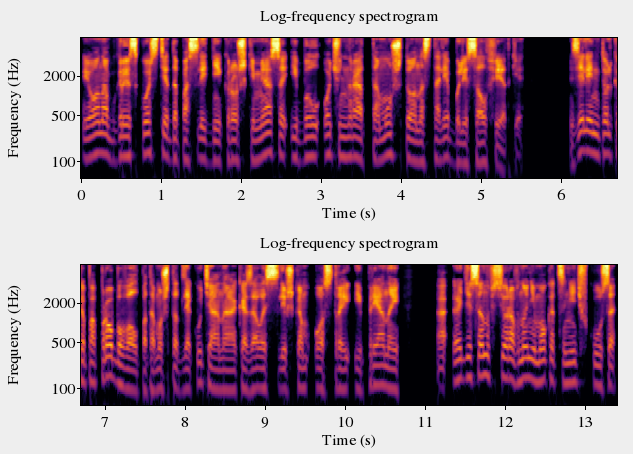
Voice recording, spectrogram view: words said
и он обгрыз кости до последней крошки мяса и был очень рад тому, что на столе были салфетки. Зелень только попробовал, потому что для Кути она оказалась слишком острой и пряной, а Эдисон все равно не мог оценить вкуса,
